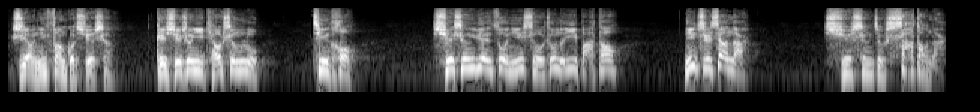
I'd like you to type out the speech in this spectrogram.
只要您放过学生，给学生一条生路，今后，学生愿做您手中的一把刀，您指向哪儿，学生就杀到哪儿。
